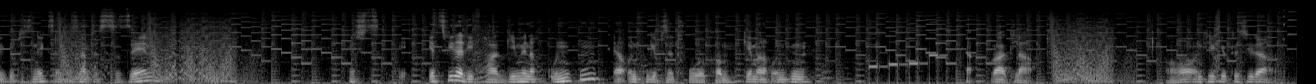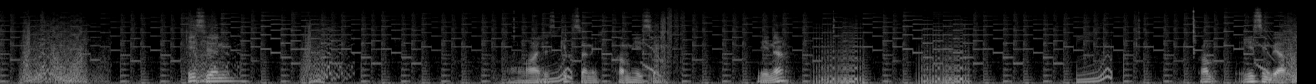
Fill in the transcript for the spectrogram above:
Hier gibt es nichts Interessantes zu sehen. Jetzt, jetzt wieder die Frage, gehen wir nach unten? Ja, unten gibt es eine Truhe, komm, gehen wir nach unten. Ja, war klar. Oh, und hier gibt es wieder... Häschen. Oh, das gibt's ja nicht. Komm, Häschen. Nee, ne? Komm, Häschen werfen.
